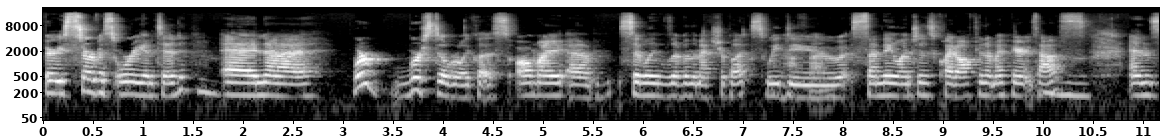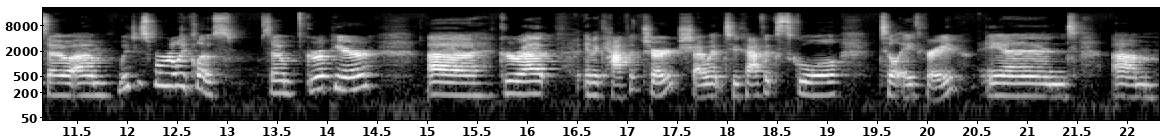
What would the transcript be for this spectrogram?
very service oriented, and uh, we're we're still really close. All my um, siblings live in the Metroplex. We do Sunday lunches quite often at my parents' house, and so um, we just were really close. So grew up here. Uh, grew up in a Catholic church. I went to Catholic school till eighth grade, and um,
